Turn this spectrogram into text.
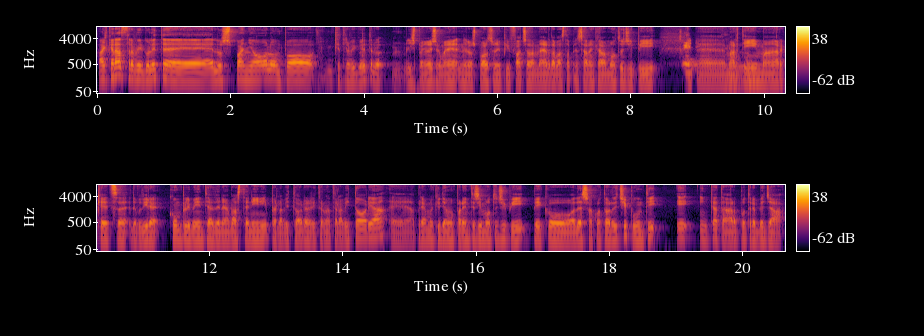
Alcaraz, tra virgolette, è lo spagnolo un po' che tra virgolette lo, gli spagnoli secondo me nello sport sono i più faccia da merda, basta pensare anche alla MotoGP, sì. eh, Martin, Marquez, devo dire complimenti a Denea Bastianini per la vittoria, ritornata la vittoria, eh, apriamo e chiudiamo parentesi MotoGP, Peco adesso a 14 punti e in Qatar potrebbe già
